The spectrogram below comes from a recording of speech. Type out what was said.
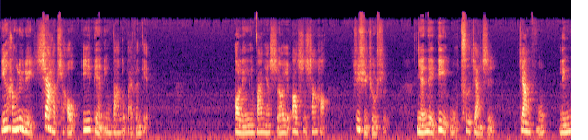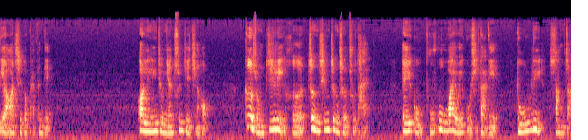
银行利率下调一点零八个百分点。二零零八年十二月二十三号，继续就是，年内第五次降息，降幅零点二七个百分点。二零零九年春节前后，各种激励和振兴政策出台，A 股不顾外围股市大跌，独立上涨。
